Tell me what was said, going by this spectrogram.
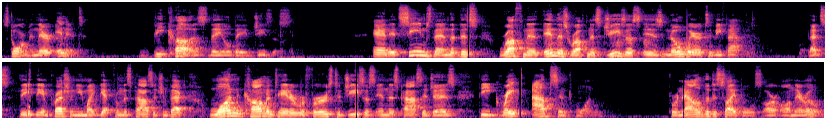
storm, and they're in it because they obeyed Jesus. And it seems then that this roughness, in this roughness, Jesus is nowhere to be found. That's the, the impression you might get from this passage. In fact, one commentator refers to Jesus in this passage as the great absent one, for now the disciples are on their own.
